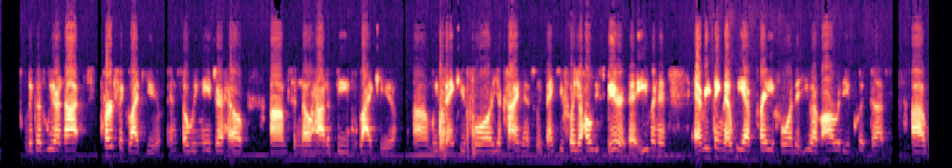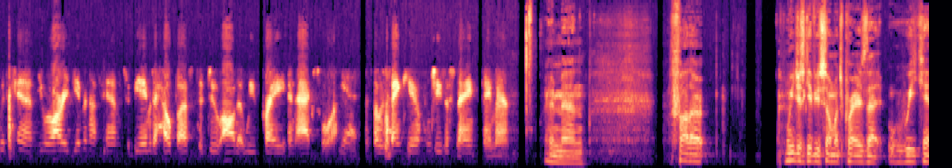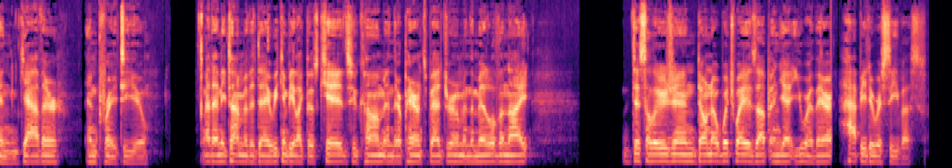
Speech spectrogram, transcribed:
because we are not perfect like you, and so we need your help um, to know how to be like you. Um, we thank you for your kindness. We thank you for your Holy Spirit, that even in everything that we have prayed for, that you have already equipped us uh, with Him. You have already given us Him to be able to help us to do all that we've prayed and asked for. Yes. So we thank you. In Jesus' name, amen. Amen. Father, we just give you so much praise that we can gather and pray to you at any time of the day. We can be like those kids who come in their parents' bedroom in the middle of the night, disillusioned, don't know which way is up, and yet you are there, happy to receive us.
